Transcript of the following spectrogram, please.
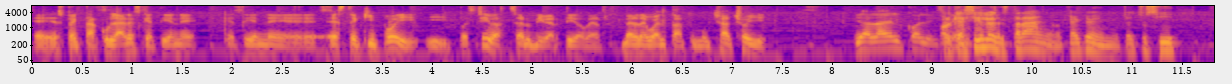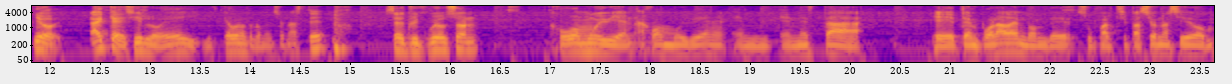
eh, espectaculares que tiene que tiene este equipo y, pues sí va a ser divertido ver, ver de vuelta a tu muchacho y, y a Lyle Collins. Porque así lo extraño, que, que mi muchacho sí, digo, hay que decirlo, ¿eh? y, qué bueno que lo mencionaste. Cedric Wilson jugó muy bien, ha jugado muy bien en, esta eh, temporada en donde su participación ha sido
